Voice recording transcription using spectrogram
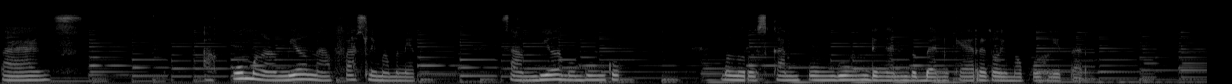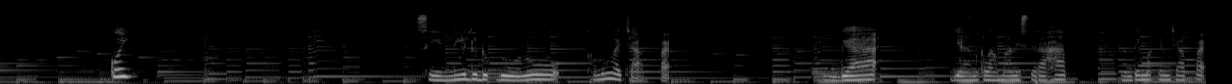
Thanks. Aku mengambil nafas 5 menit sambil membungkuk meluruskan punggung dengan beban carrier 50 liter. Kuy, sini duduk dulu, kamu gak capek? Enggak, jangan kelamaan istirahat, nanti makin capek.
